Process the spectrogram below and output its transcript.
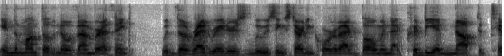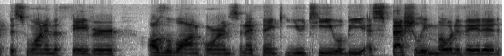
in the month of November, I think with the Red Raiders losing starting quarterback Bowman, that could be enough to tip this one in the favor of the Longhorns. And I think UT will be especially motivated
